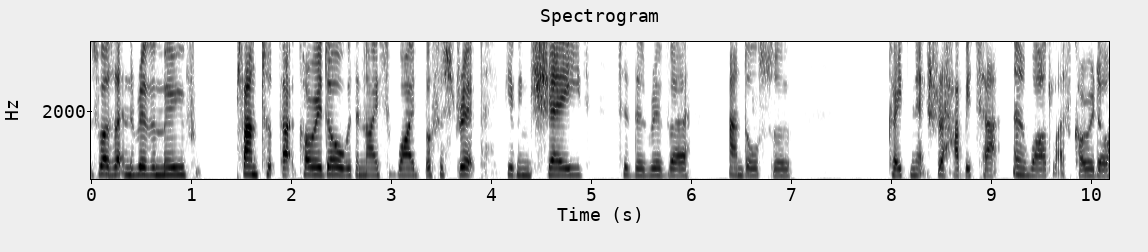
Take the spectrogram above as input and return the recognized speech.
as well as letting the river move, plant up that corridor with a nice wide buffer strip, giving shade to the river and also creating extra habitat and wildlife corridor.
